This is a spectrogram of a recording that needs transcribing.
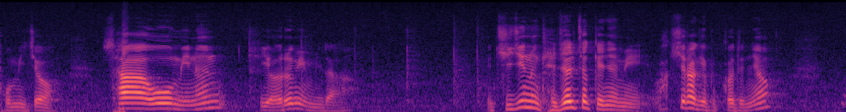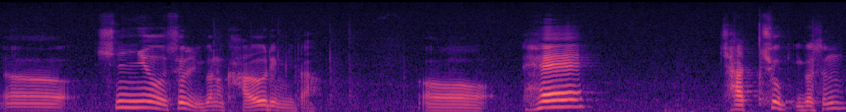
봄이죠. 사오미는 여름입니다. 지지는 계절적 개념이 확실하게 붙거든요. 어, 신유술 이거는 가을입니다. 어, 해 자축 이것은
